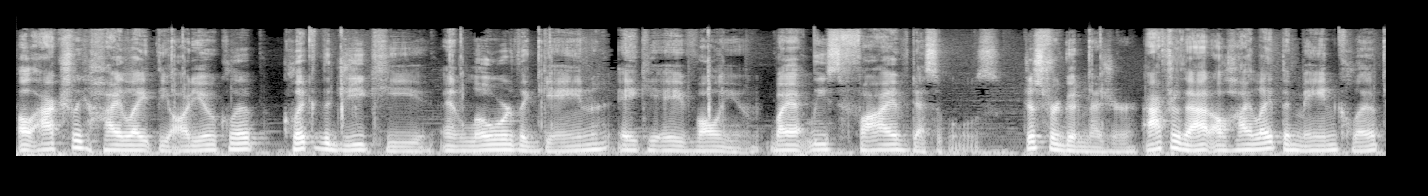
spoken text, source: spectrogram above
I'll actually highlight the audio clip, click the G key, and lower the gain, aka volume, by at least 5 decibels, just for good measure. After that, I'll highlight the main clip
